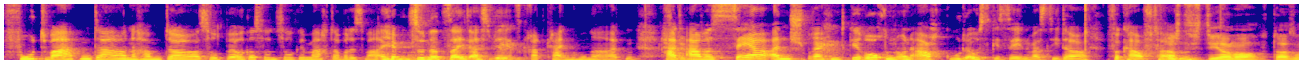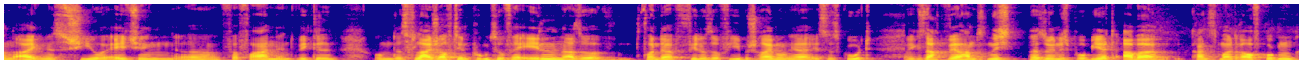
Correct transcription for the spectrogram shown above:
Foodwagen da und haben da so Burgers und so gemacht, aber das war eben zu einer Zeit, als wir jetzt gerade keinen Hunger hatten. Hat Stimmt. aber sehr ansprechend gerochen und auch gut ausgesehen, was die da verkauft haben. Richtig, die haben auch da so ein eigenes Shio-Aging-Verfahren äh, entwickelt, um das Fleisch auf den Punkt zu veredeln. Also von der Philosophiebeschreibung her ist es gut. Wie gesagt, wir haben es nicht persönlich probiert, aber kannst mal drauf gucken.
